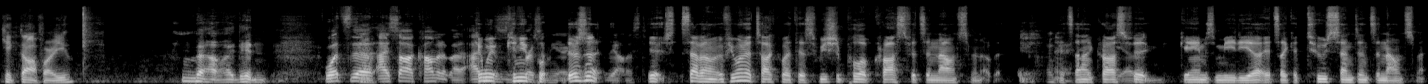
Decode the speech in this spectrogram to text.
kicked off, are you? No, I didn't. What's the? I saw a comment about it. I, Can we- can you first put- I'm there's a- it, to be honest. Yeah, Stefan, if you want to talk about this, we should pull up CrossFit's announcement of it. It's on CrossFit Games Media. It's like a two sentence announcement.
